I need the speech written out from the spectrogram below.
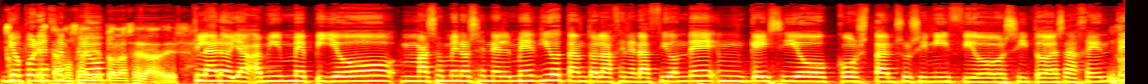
yo, por ejemplo, ahí todas las edades. Claro, ya a mí me pilló más o menos en el medio tanto la generación de mm, Casey O Costa en sus inicios y toda esa gente.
